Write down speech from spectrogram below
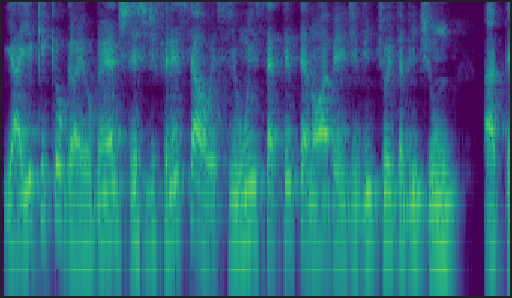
E aí o que, que eu ganho? Eu ganho esse diferencial, esse 1,79 aí de 28 a 21 até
